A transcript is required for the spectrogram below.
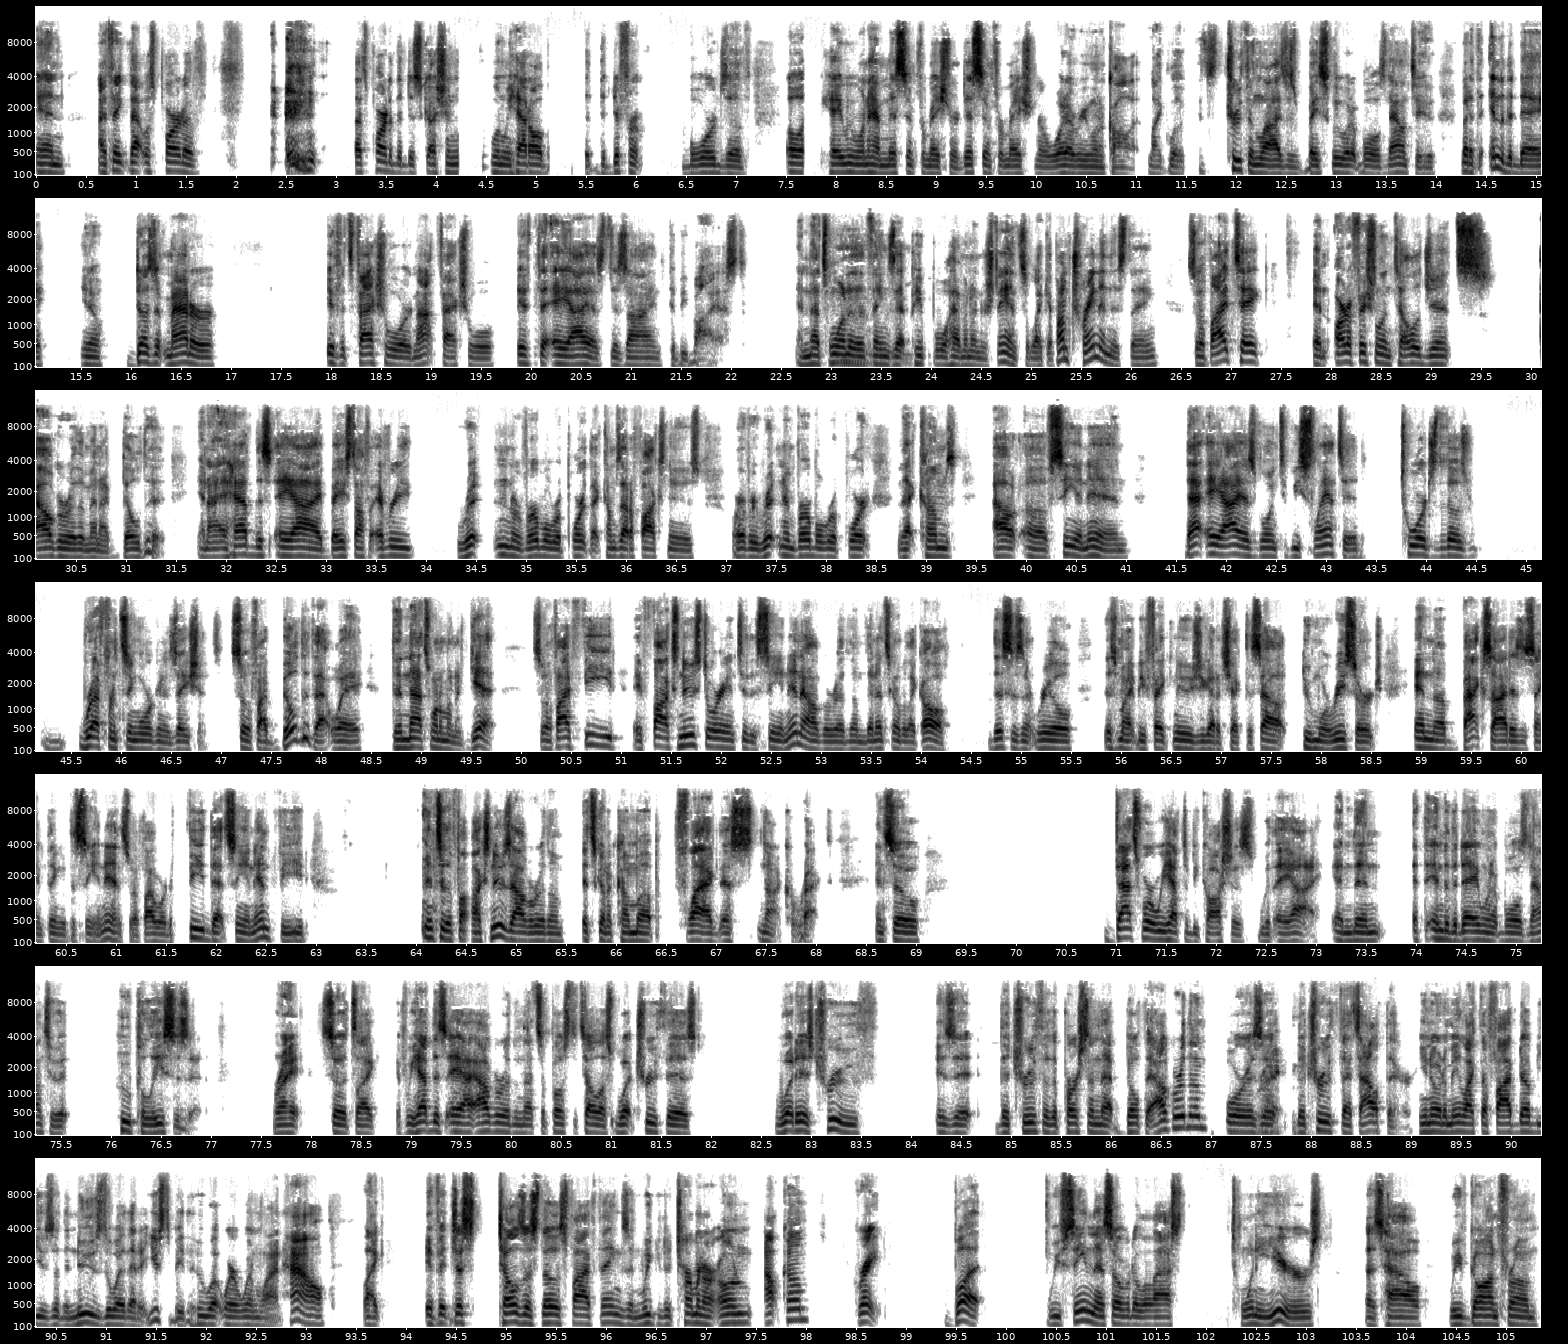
And I think that was part of that's part of the discussion when we had all the, the different boards of oh hey we want to have misinformation or disinformation or whatever you want to call it like look it's truth and lies is basically what it boils down to but at the end of the day you know doesn't matter if it's factual or not factual if the ai is designed to be biased. And that's one of the things that mm. people haven't understand. So like if i'm training this thing so if i take an artificial intelligence algorithm and i build it and i have this ai based off every written or verbal report that comes out of fox news or every written and verbal report that comes out of cnn that ai is going to be slanted towards those referencing organizations. So if i build it that way then that's what i'm going to get. So if i feed a fox news story into the cnn algorithm then it's going to be like oh this isn't real. This might be fake news. You got to check this out do more research. And the backside is the same thing with the cnn so if i were to feed that cnn feed into the fox news algorithm it's going to come up flagged as not correct. And so that's where we have to be cautious with ai and then at the end of the day when it boils down to it who polices it right? So it's like if we have this ai algorithm that's supposed to tell us what truth is what is truth? Is it the truth of the person that built the algorithm or is Right. it the truth that's out there? You know what i mean? Like the five w's of the news the way that it used to be the who what where when why and how. Like if it just tells us those five things and we can determine our own outcome great. But we've seen this over the last 20 years as how we've gone from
